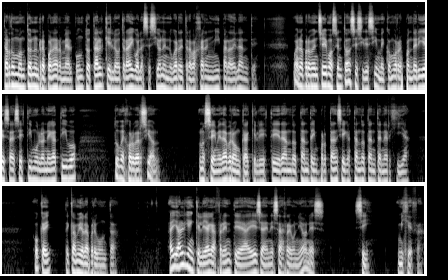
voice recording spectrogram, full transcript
Tardo un montón en reponerme al punto tal que lo traigo a la sesión en lugar de trabajar en mí para adelante. Bueno, aprovechemos entonces y decime cómo responderías a ese estímulo negativo tu mejor versión. No sé, me da bronca que le esté dando tanta importancia y gastando tanta energía. Ok, te cambio la pregunta. ¿Hay alguien que le haga frente a ella en esas reuniones? Sí, mi jefa.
